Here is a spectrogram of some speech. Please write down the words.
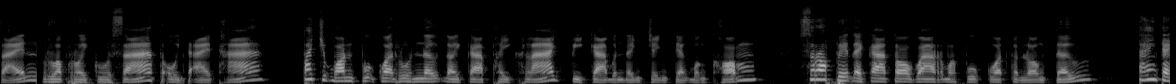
សែនរាប់រយគ្រួសារត្អូញត្អែថា បច្ចុប្បន្នពួកគាត់រស់នៅដោយការភ័យខ្លាចពីការបណ្តេញចេញទាំងបង្ខំស្របពេលដែលការតវ៉ារបស់ពួកគាត់កន្លងទៅ តែងតែ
